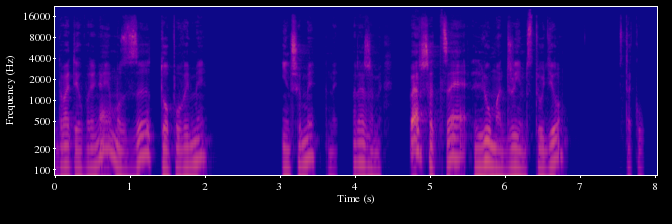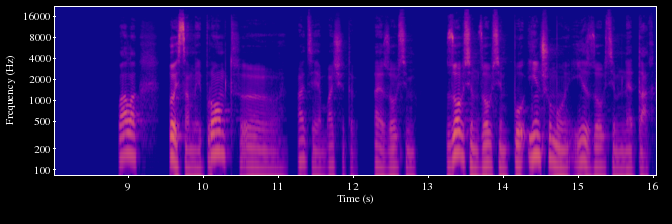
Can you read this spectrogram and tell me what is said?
давайте його порівняємо з топовими іншими мережами. Перша це Luma Dream Studio. Ось таку хвала. Той самий промпт. е, Генерація, бачите, виглядає зовсім зовсім зовсім по-іншому і зовсім не так.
